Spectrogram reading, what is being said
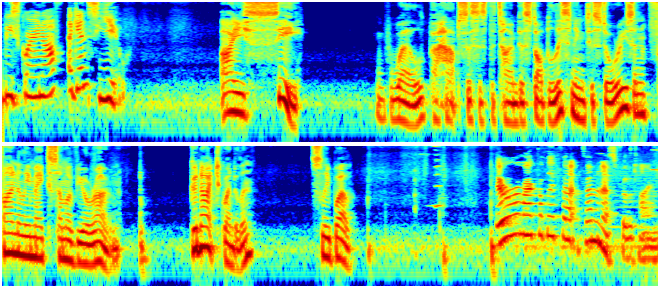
be squaring off against you. I see. Well, perhaps this is the time to stop listening to stories and finally make some of your own. Good night, Gwendolyn. Sleep well. They were remarkably fe- feminist for the time.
